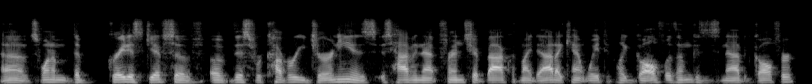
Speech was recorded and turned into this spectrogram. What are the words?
uh, it's one of the greatest gifts of of this recovery journey is is having that friendship back with my dad. I can't wait to play golf with him because he's an avid golfer.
